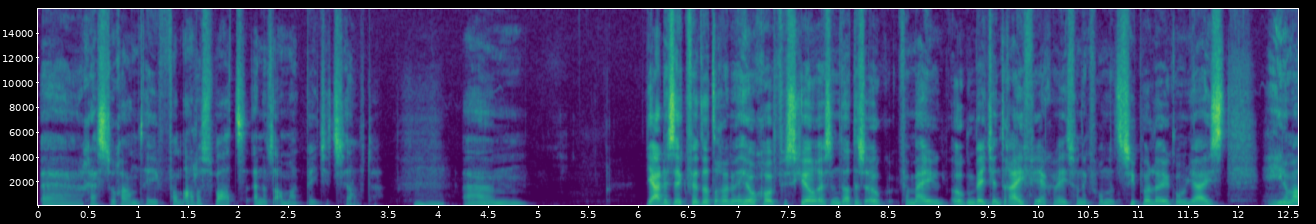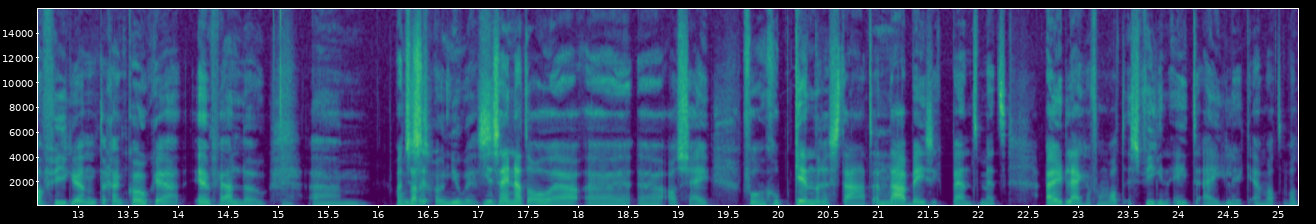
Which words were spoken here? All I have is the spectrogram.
eh, restaurant heeft van alles wat. En dat is allemaal een beetje hetzelfde. Mhm. Ehm, ja, dus ik vind dat er een heel groot verschil is. En dat is ook voor mij ook een beetje een drijfveer geweest. Want ik vond het super leuk om juist helemaal vegan te gaan koken in Venlo. Ehm, Want omdat het gewoon nieuw is. je zei net al, eh, eh, eh, als jij voor een groep kinderen staat en Mm. daar bezig bent met uitleggen van wat is vegan eten eigenlijk en wat, wat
